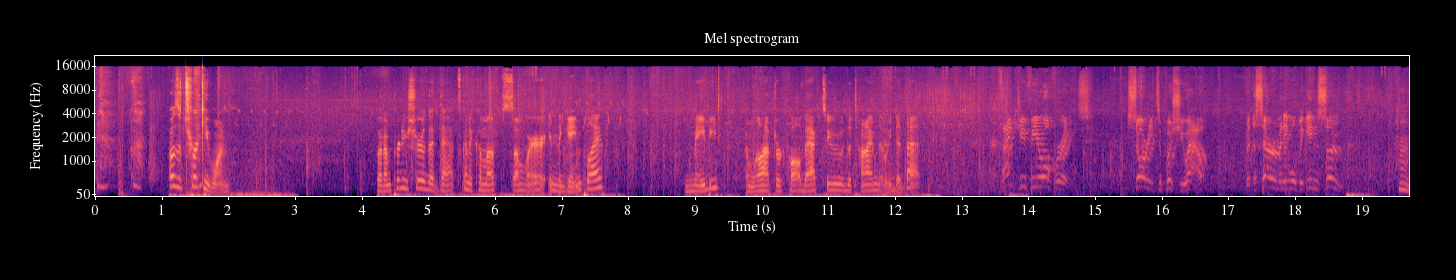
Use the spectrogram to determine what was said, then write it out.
That was a tricky one. But I'm pretty sure that that's going to come up somewhere in the gameplay. Maybe. And we'll have to recall back to the time that we did that. Thank you for your offerings. Sorry to push you out, but the ceremony will begin soon. Hmm.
